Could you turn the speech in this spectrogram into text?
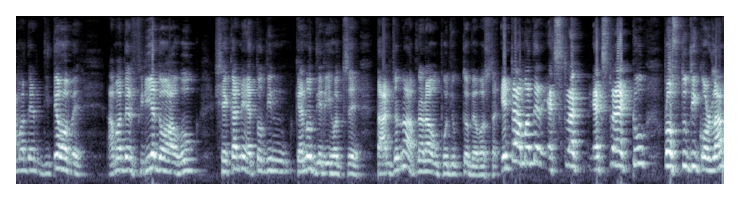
আমাদের দিতে হবে, আমাদের ফিরিয়ে দেওয়া হোক, সেখানে এতদিন কেন দেরি হচ্ছে, তার জন্য আপনারা উপযুক্ত ব্যবস্থা। এটা আমাদের এক্সট্রা এক্সট্রা একটু প্রস্তুতি করলাম।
